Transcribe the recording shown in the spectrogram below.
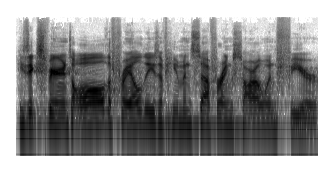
He's experienced all the frailties of human suffering, sorrow, and fear.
